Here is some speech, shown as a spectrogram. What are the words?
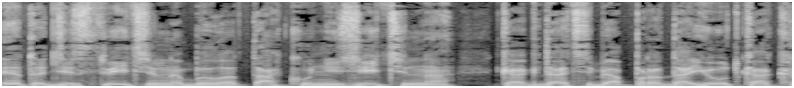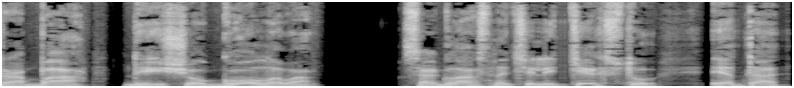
«Это действительно было так унизительно, когда тебя продают как раба, да еще голова». Согласно телетексту, это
